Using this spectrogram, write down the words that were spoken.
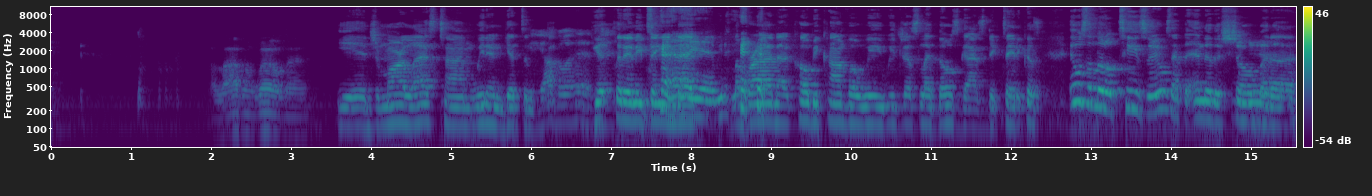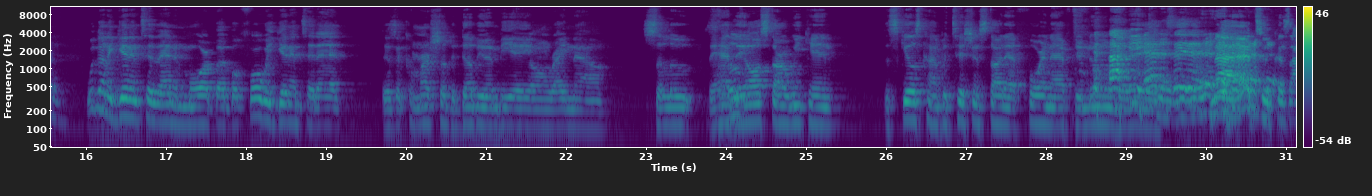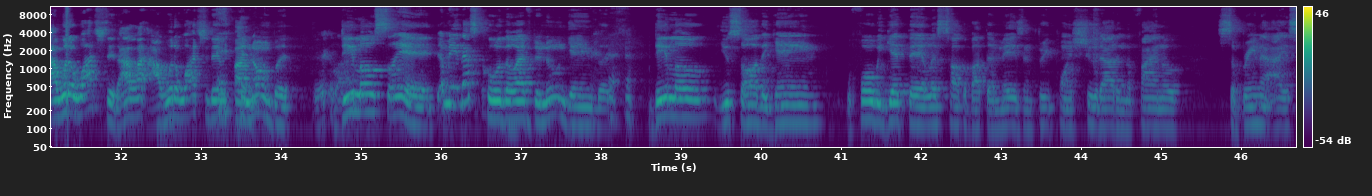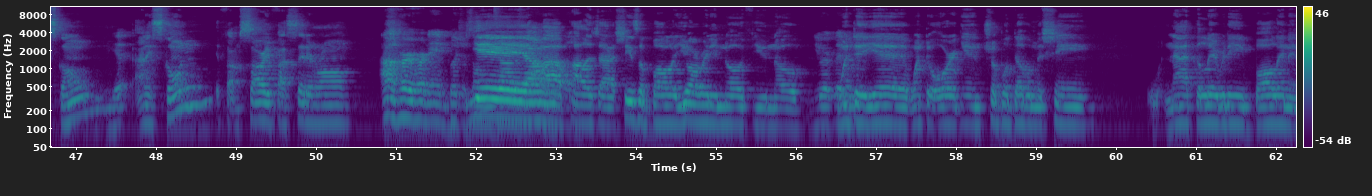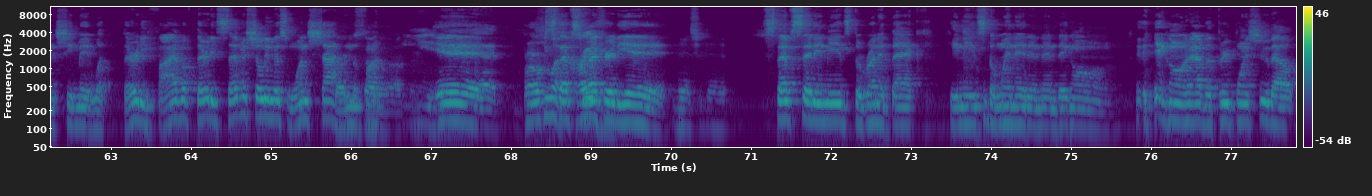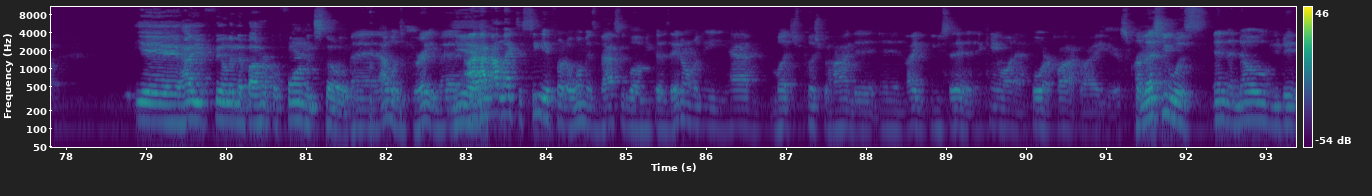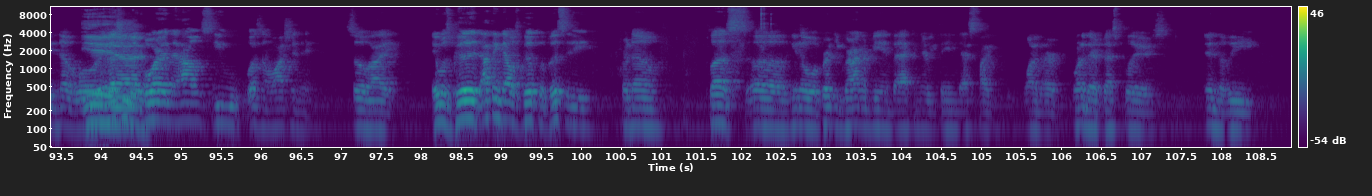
Alive and well, man. Yeah, Jamar. Last time we didn't get to yeah, go ahead, get put anything in that yeah, LeBron uh, Kobe convo. We we just let those guys dictate it because it was a little teaser. It was at the end of the show, yeah. but uh, we're gonna get into that and more. But before we get into that, there's a commercial the WNBA on right now. Salute. They Salute. had the All Star weekend. The skills competition started at four in the afternoon. yeah, had to say that. Nah, I had to because I would have watched it. I like I would have watched it if I known. But D'Lo, so yeah, I mean that's cool though. Afternoon game, but D'Lo, you saw the game. Before we get there, let's talk about the amazing three point shootout in the final Sabrina Ionescu. Yep. Iascone. If I'm sorry if I said it wrong. I heard her name butchered. Yeah, I, I apologize. She's a baller. You already know if you know. went to yeah, went to Oregon, triple double machine. Not the Liberty balling, and she made what 35 of 37. She only missed one shot in the final. Yeah, yeah. broke Steph's record. Yeah, yeah, she did. Steph said he needs to run it back. He needs to win it, and then they gonna they're gonna have a three point shootout. Yeah, how you feeling about her performance though? Man, that was great, man. Yeah. I, I, like to see it for the women's basketball because they don't really have much push behind it, and like you said, it came on at four o'clock. Like unless you was in the know, you didn't know, or yeah. unless you was bored in the house, you wasn't watching it. So like, it was good. I think that was good publicity for them. Plus, uh, you know, with Brittney Griner being back and everything, that's like one of their one of their best players in the league.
